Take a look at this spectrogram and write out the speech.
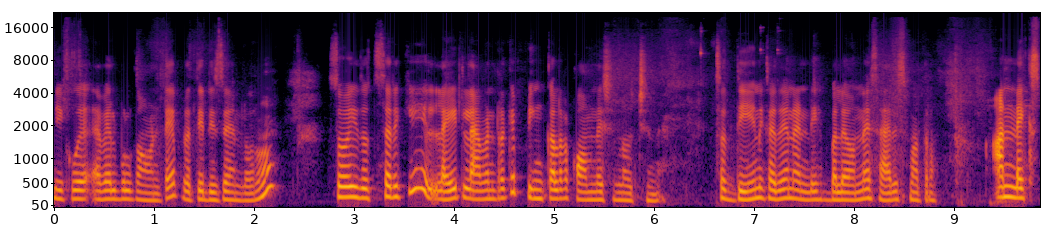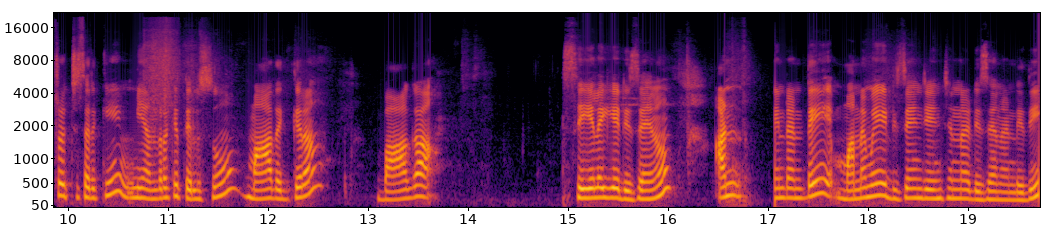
మీకు అవైలబుల్గా ఉంటాయి ప్రతి డిజైన్లోనూ సో ఇది వచ్చేసరికి లైట్ లావెండర్కి పింక్ కలర్ కాంబినేషన్లో వచ్చింది. సో దేనికి అదేనండి? భలే ఉన్నాయి శారీస్ మాత్రం. అండ్ నెక్స్ట్ వచ్చేసరికి మీ అందరికీ తెలుసు మా దగ్గర బాగా సేల్ అయ్యే డిజైను అండ్ ఏంటంటే మనమే డిజైన్ చేయించిన డిజైన్ అండి ఇది.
